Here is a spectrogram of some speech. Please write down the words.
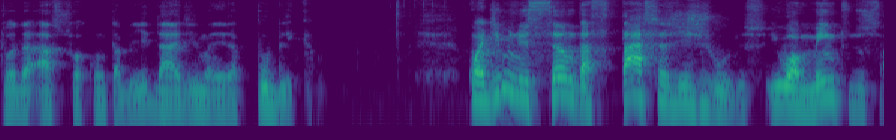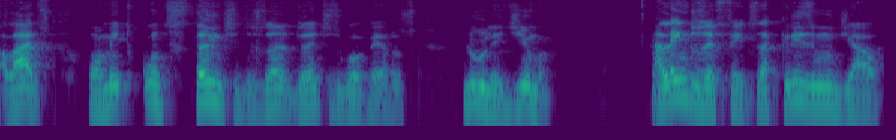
toda a sua contabilidade de maneira pública. Com a diminuição das taxas de juros e o aumento dos salários, um aumento constante dos, durante os governos Lula e Dilma, além dos efeitos da crise mundial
